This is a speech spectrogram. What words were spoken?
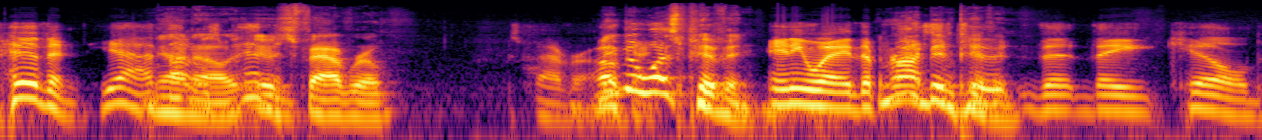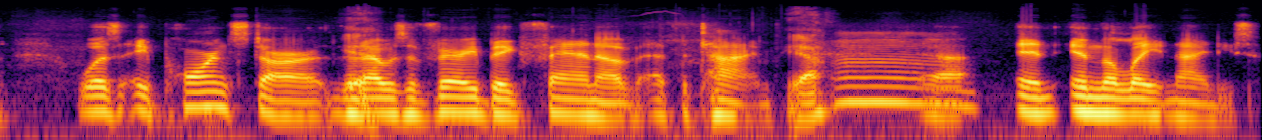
Piven. Yeah, I no, thought no, it was Piven. it was Favreau. It was Favreau. Maybe Okay. it was Piven. Anyway, the It might been prostitute Piven. that they killed was a porn star that Yeah. I was a very big fan of at the time. Yeah. Yeah, in in the late '90s.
